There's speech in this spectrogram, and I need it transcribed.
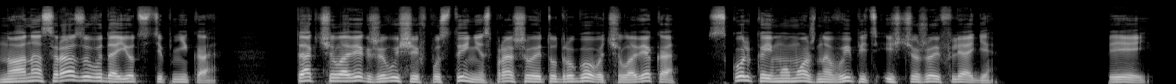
но она сразу выдает степняка. Так человек, живущий в пустыне, спрашивает у другого человека, сколько ему можно выпить из чужой фляги. Пей.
